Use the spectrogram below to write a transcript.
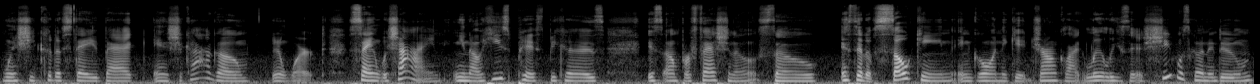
when she could have stayed back in Chicago and worked. Same with Shine. You know, he's pissed because it's unprofessional. So instead of soaking and going to get drunk like Lily said she was going to do,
